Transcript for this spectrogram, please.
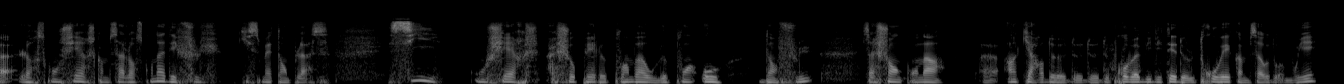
euh, lorsqu'on cherche comme ça, lorsqu'on a des flux qui se mettent en place, si on cherche à choper le point bas ou le point haut d'un flux, sachant qu'on a un quart de, probabilité de le trouver comme ça au doigt mouillé,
